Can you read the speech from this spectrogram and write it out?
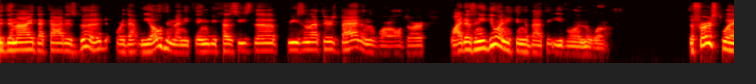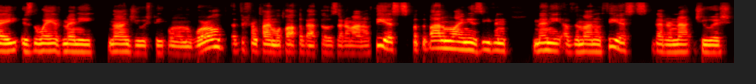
to deny that God is good or that we owe him anything because he's the reason that there's bad in the world, or why doesn't he do anything about the evil in the world? The first way is the way of many non Jewish people in the world. A different time, we'll talk about those that are monotheists, but the bottom line is even many of the monotheists that are not Jewish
